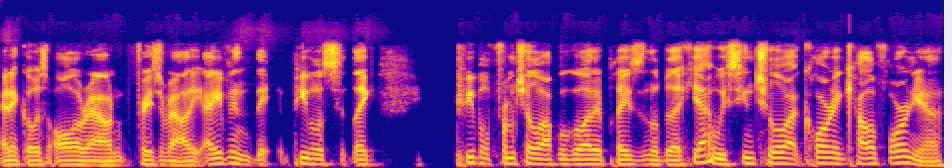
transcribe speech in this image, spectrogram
and it goes all around fraser valley. I even the, people like people from chilliwack will go other places and they'll be like yeah we've seen chilliwack corn in california.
